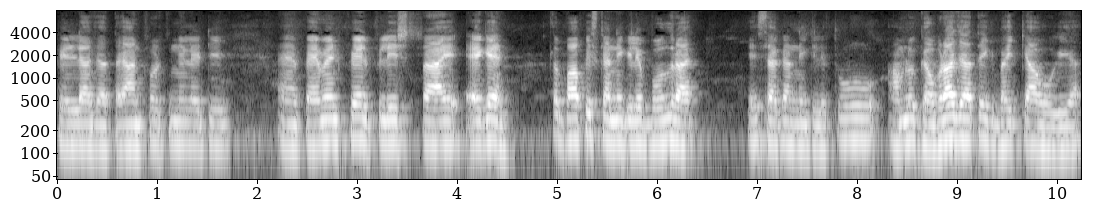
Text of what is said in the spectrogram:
फेल्ड आ जाता है। Unfortunately payment fail please try again तो वापस करने के लिए बोल रहा है, ऐसा करने के लिए। तो हम लोग घबरा जाते हैं कि भाई क्या हो गया।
